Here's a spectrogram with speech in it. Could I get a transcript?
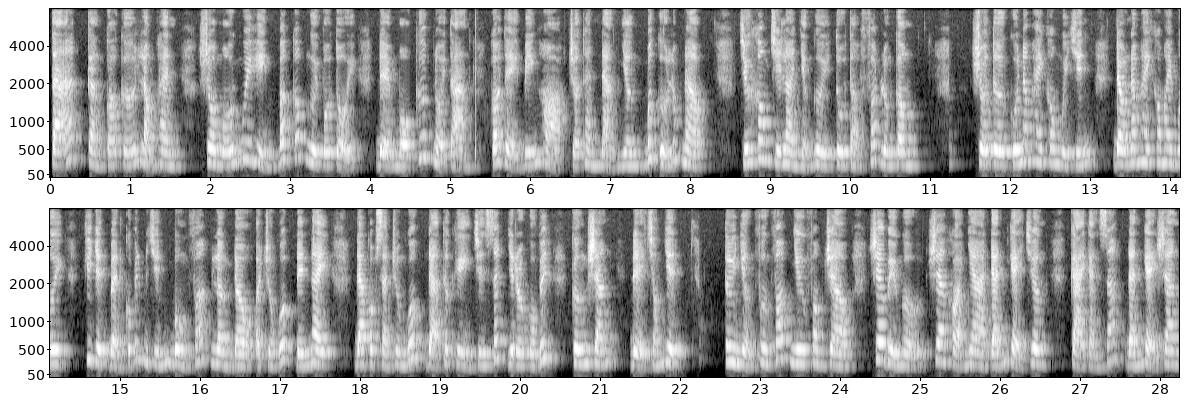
tà ác càng có cớ lộng hành, rồi mối nguy hiểm bắt cóc người vô tội để mổ cướp nội tạng có thể biến họ trở thành nạn nhân bất cứ lúc nào, chứ không chỉ là những người tu tập Pháp Luân Công. Rồi từ cuối năm 2019, đầu năm 2020, khi dịch bệnh COVID-19 bùng phát lần đầu ở Trung Quốc đến nay, Đảng Cộng sản Trung Quốc đã thực hiện chính sách Zero Covid cứng rắn để chống dịch từ những phương pháp như phong trào, treo biểu ngữ, ra khỏi nhà đánh gãy chân, cãi cảnh sát đánh gãy răng,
